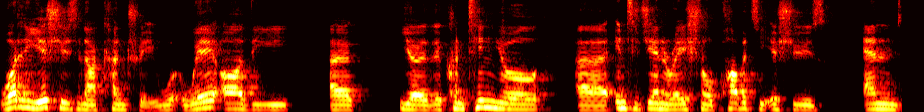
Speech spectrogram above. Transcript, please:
what are the issues in our country, where are the uh, you know the continual uh, intergenerational poverty issues, and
